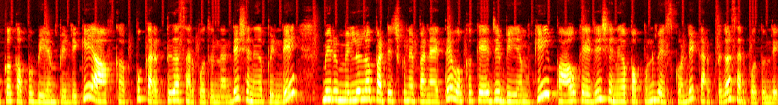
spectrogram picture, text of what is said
ఒక కప్పు బియ్యం పిండికి హాఫ్ కప్పు కరెక్ట్గా సరిపోతుందండి శనగపిండి. మీరు మిల్లులో పట్టించుకునే పని అయితే ఒక కేజీ బియ్యంకి పావు కేజీ శనగపప్పును వేసుకోండి కరెక్ట్గా సరిపోతుంది.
